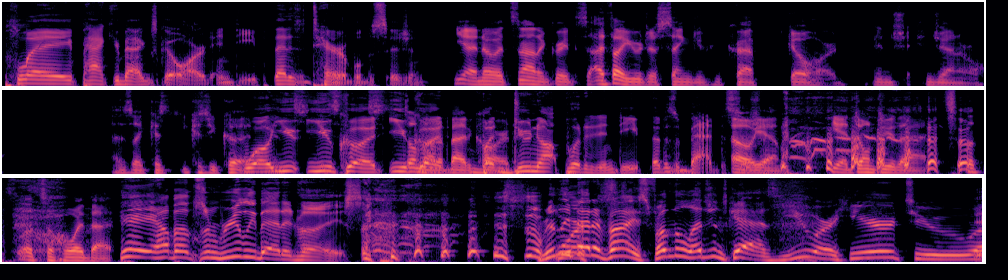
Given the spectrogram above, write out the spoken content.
play pack your bags Go Hard in deep. That is a terrible decision. Yeah, no, it's not a great. I thought you were just saying you could craft go hard in in general. I was like, because you could. Well, you it's- you it's could you still could, not a bad but do not put it in deep. That is a bad decision. oh yeah, yeah, don't do that. A- let's let's avoid that. Hey, how about some really bad advice? It's Really bad advice from the Legends Cast. You are here to Yes.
